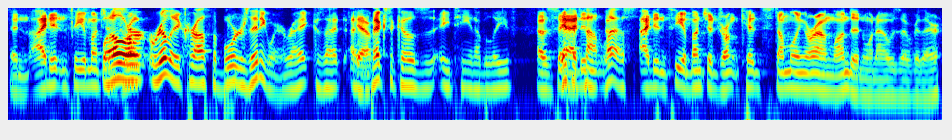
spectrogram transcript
and I didn't see a bunch Well, of or really across the borders anywhere, right? Because I, Yeah. Mexico's 18, I believe. I was saying, if I it's not didn't- uh, less. I didn't see a bunch of drunk kids stumbling around London when I was over there.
